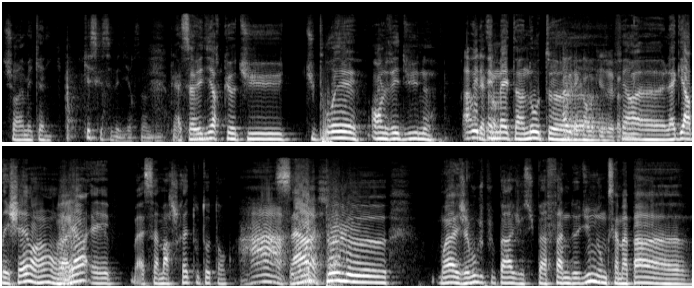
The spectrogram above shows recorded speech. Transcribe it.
sur la mécanique. Qu'est-ce que ça veut dire ça Bah, ça veut dire que tu, tu pourrais enlever d'une Ah oui, et mettre un autre, Ah oui, euh, faire euh, la guerre des chèvres, hein, on va dire, et bah, ça marcherait tout autant. quoi. Ah, c'est un peu ça. le. Moi, j'avoue que je suis pareil, je suis pas fan de Dune, donc ça m'a pas. euh,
